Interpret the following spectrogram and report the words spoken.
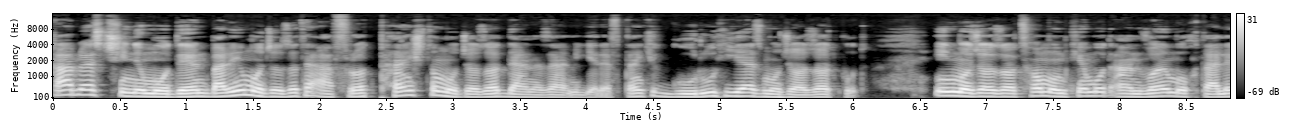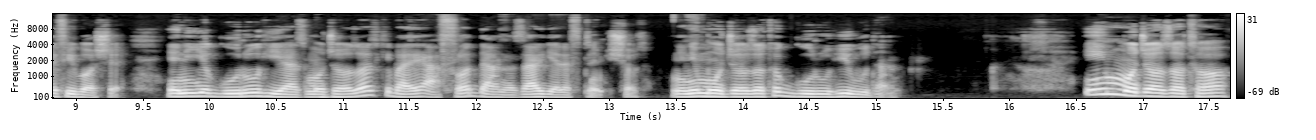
قبل از چین مدرن برای مجازات افراد 5 تا مجازات در نظر می گرفتن که گروهی از مجازات بود. این مجازات ها ممکن بود انواع مختلفی باشه. یعنی یه گروهی از مجازات که برای افراد در نظر گرفته می شد یعنی مجازات ها گروهی بودن. این مجازات ها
